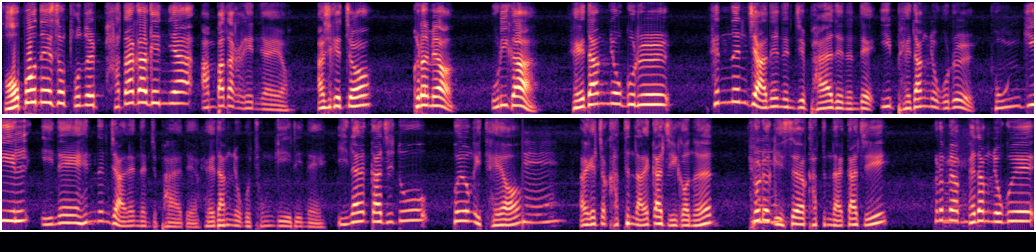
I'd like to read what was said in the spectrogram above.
법원에서 돈을 받아가겠냐 안 받아가겠냐예요. 아시겠죠? 그러면 우리가 배당 요구를 했는지 안 했는지 봐야 되는데 이 배당 요구를 종기일 이내에 했는지 안 했는지 봐야 돼요. 배당 요구 종기일 이내. 이날까지도 허용이 돼요. 네. 알겠죠? 같은 날까지 이거는 효력이 네. 있어요. 같은 날까지. 그러면 네. 배당 요구에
